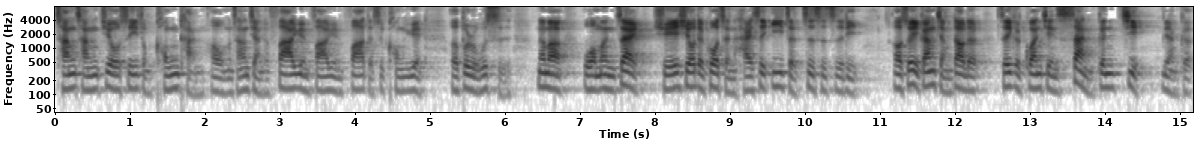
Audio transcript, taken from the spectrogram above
常常就是一种空谈。哦，我们常讲的发愿发愿发的是空愿而不如实。那么我们在学修的过程还是依着自私自利。哦，所以刚刚讲到的这个关键善跟戒两个。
